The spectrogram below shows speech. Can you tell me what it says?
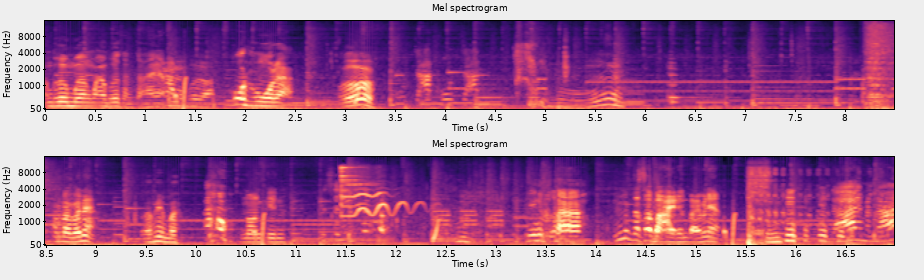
อำเภอเมืองมาอำเภอสันทรายอะข้ามอำเภอโคตรโหดอะเออจัดโคตรจัดอืมทำไมวะเนี่ย แล้วพี่มาเอ้านอนกินเป็นสลิปเปอร์ยิงคา มันจะสบายเกินไปไหมเนี่ย ได้ มันได้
